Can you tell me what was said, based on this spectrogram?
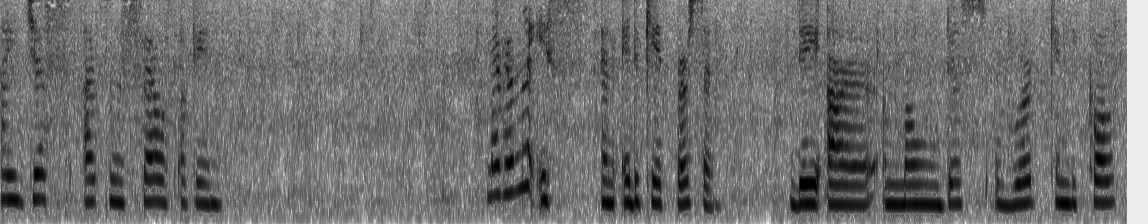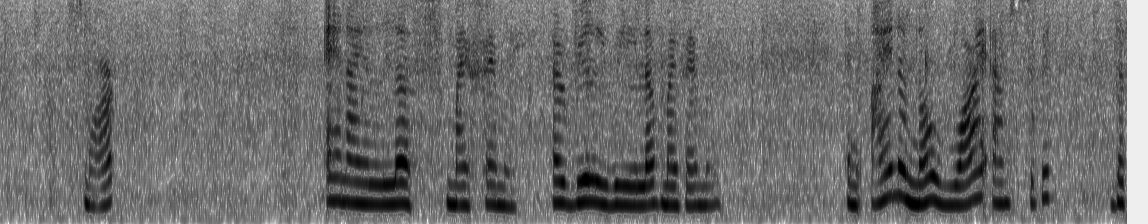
I just ask myself again. My family is an educated person. They are among those word can be called smart. And I love my family. I really, really love my family and I don't know why I'm stupid, but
